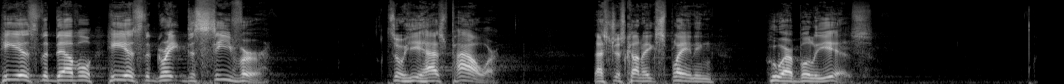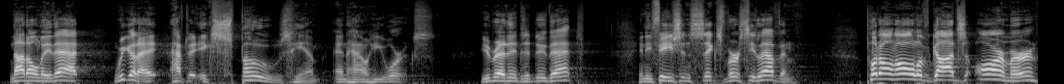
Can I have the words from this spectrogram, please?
he is the devil, he is the great deceiver. So he has power. That's just kind of explaining who our bully is. Not only that, we got to have to expose him and how he works. You ready to do that? In Ephesians 6, verse 11, put on all of God's armor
